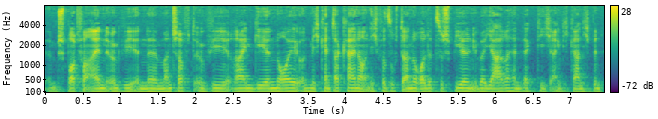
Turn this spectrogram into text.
im Sportverein irgendwie in eine Mannschaft irgendwie reingehe neu und mich kennt da keiner und ich versuche da eine Rolle zu spielen über Jahre hinweg, die ich eigentlich gar nicht bin,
